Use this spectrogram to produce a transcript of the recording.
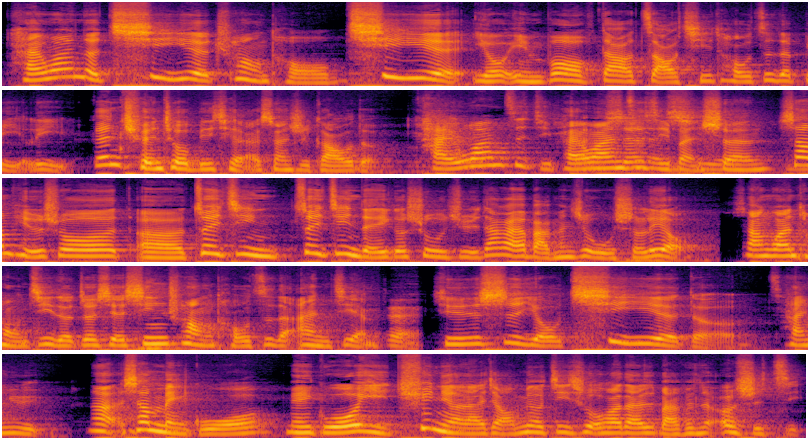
台湾的企业创投企业有 involve 到早期投资的比例，跟全球比起来算是高的。台湾自己台湾自己本身，像比如说，呃，最近最近的一个数据，大概有百分之五十六相关统计的这些新创投资的案件，对，其实是有企业的参与。那像美国，美国以去年来讲，我没有记错的话，大概是百分之二十几。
